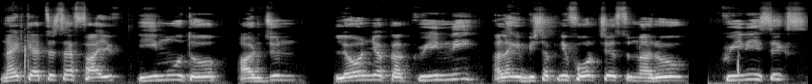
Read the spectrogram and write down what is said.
knight captures F five ఈ మూవ్తో అర్జున్ లెవెన్ యొక్క క్వీన్ని అలాగే బిషప్ని ఫోర్క్ చేస్తున్నారు. Queen E six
